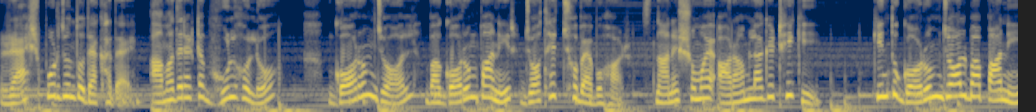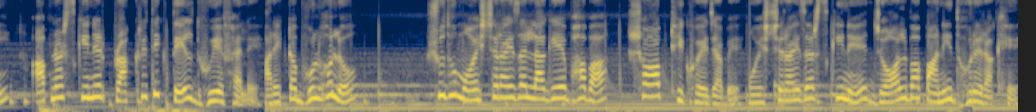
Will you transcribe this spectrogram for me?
র্যাশ পর্যন্ত দেখা দেয়। আমাদের একটা ভুল হলো, গরম জল বা গরম পানির যথেচ্ছ ব্যবহার। স্নানের সময় আরাম লাগে ঠিকই, কিন্তু গরম জল বা পানি আপনার স্কিনের প্রাকৃতিক তেল ধুয়ে ফেলে। আরেকটা ভুল হলো, শুধু ময়েশ্চারাইজার লাগিয়ে ভাবা সব ঠিক হয়ে যাবে। ময়েশ্চারাইজার স্কিনে জল বা পানি ধরে রাখে।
